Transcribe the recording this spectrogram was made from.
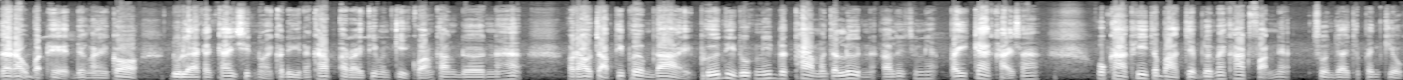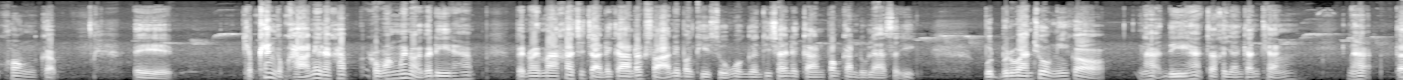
ได้รับอุบัติเหตุยังไงก็ดูแลกันใกล้ชิดหน่อยก็ดีนะครับ อะไรที่มันกีดขวางทางเดินนะฮะเราจับที่เพิ่มได้ พื้นที่ดูนี้ถ้ามันจะลื่นอะไรพวกเนี้ยไปแก้ไขซะโอกาสที่จะบาดเจ็บโดยไม่คาดฝันเนี่ยส่วนใหญ่จะเป็นเกี่ยวข้องกับเออกับแข้งกับขานี่ยนะครับ ระวังไว้หน่อยก็ดีนะครับ เป็นรมาค่าใช้จ่ายในการรักษาในบางทีสูงกว่าเงินที่ใช้ในการป้องกันดูแลซะอีก บุตรบริวารช่วงนี้ก็นะฮะดีฮะจะขยันขันแข็งนะฮะแต่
